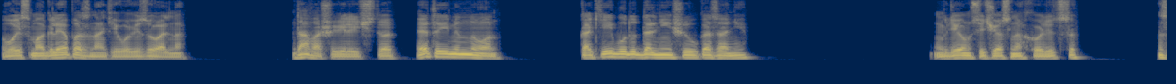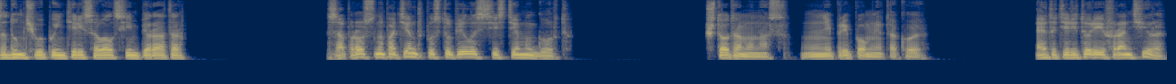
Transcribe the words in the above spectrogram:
Вы смогли опознать его визуально?» «Да, Ваше Величество, это именно он. Какие будут дальнейшие указания?» «Где он сейчас находится?» Задумчиво поинтересовался император. Запрос на патент поступил из системы ГУРТ. «Что там у нас? Не припомню такое». «Это территория фронтира.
